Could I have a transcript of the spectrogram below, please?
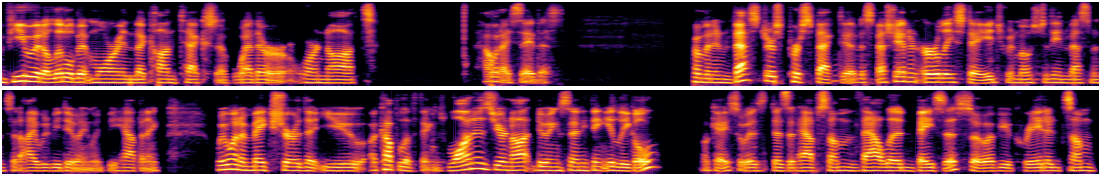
view it a little bit more in the context of whether or not, how would I say this? From an investor's perspective, especially at an early stage when most of the investments that I would be doing would be happening, we want to make sure that you, a couple of things. One is you're not doing anything illegal. Okay, so is, does it have some valid basis? So have you created some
